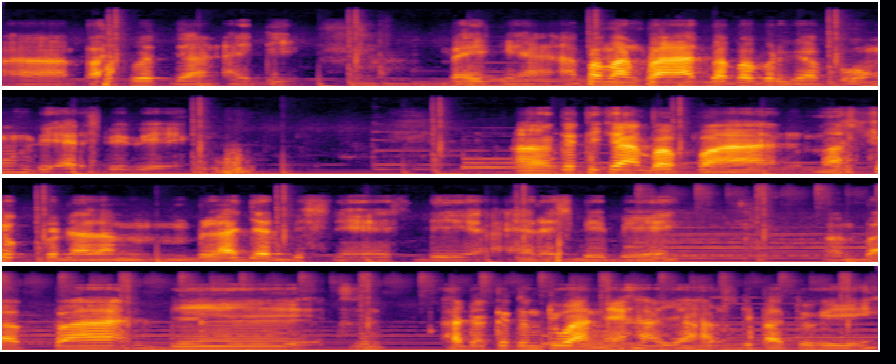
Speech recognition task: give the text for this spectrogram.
uh, password dan ID. Baiknya, apa manfaat Bapak bergabung di RSBB? Uh, ketika Bapak masuk ke dalam belajar bisnis di RSBB, Bapak di ada ketentuan ya yang harus dipatuhi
